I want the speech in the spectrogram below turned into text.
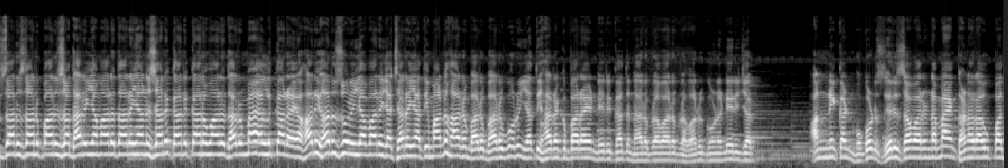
ઝર ઝર, પાર ઝધર યમાર તાર યાન શર કર કર, વાર, ધર મહેલ કરે હરિ, હર સુર યવાર યછર યતિ માન, હર, ભર ભર ગુર યતિ હરક ભરે નિર્ગત નર પ્રવર પ્રવર ગુણ, નિર્જર. અનિકટ મુગુટ ઝિર સવર નમે ઘણ, રાવ, પદ,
